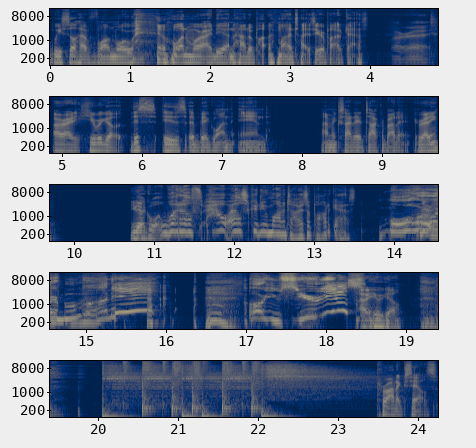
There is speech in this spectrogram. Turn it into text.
We still have one more one more idea on how to monetize your podcast. All right. All righty, here we go. This is a big one, and I'm excited to talk about it. You ready? You're Yep. like, well, what else? How else could you monetize a podcast? More, There's more. money? Are you serious? All right, here we go. product sales,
